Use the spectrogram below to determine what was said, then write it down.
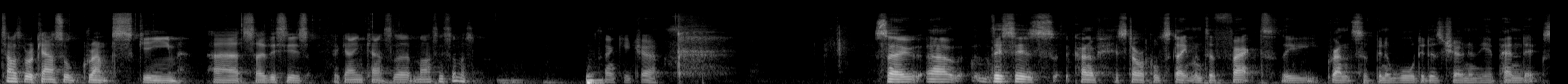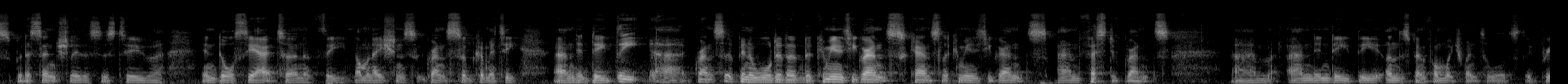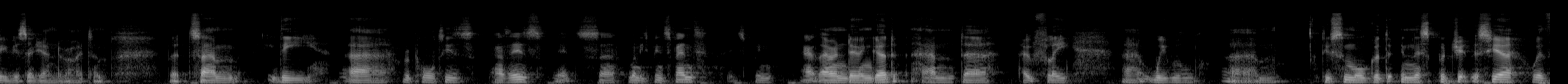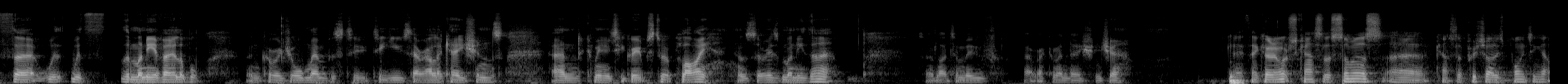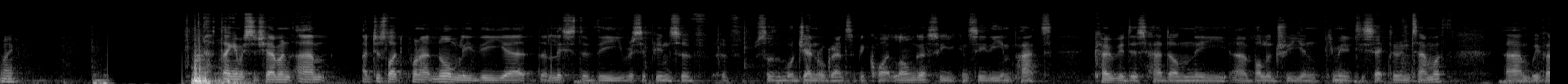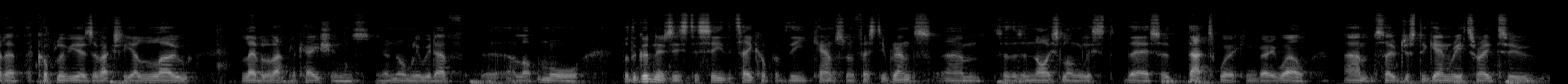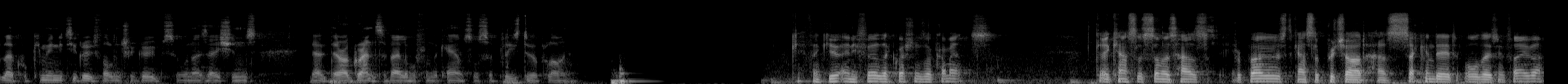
Tamsborough Council grant scheme. Uh, so this is again Councillor Martin Summers. Thank you, Chair. So uh, this is a kind of historical statement of fact. The grants have been awarded as shown in the appendix, but essentially this is to uh, endorse the outturn of the nominations grants subcommittee and indeed the uh, grants have been awarded under community grants, councillor community grants and festive grants. Um, and indeed the underspend fund which went towards the previous agenda item. But um, the uh, report is as is, it's uh, money's been spent it's been out there and doing good, and uh, hopefully uh, we will um, do some more good in this budget this year with uh, with with the money available. I encourage all members to to use their allocations and community groups to apply, as there is money there. So I'd like to move that recommendation, Chair. Okay, thank you very much, Councillor Summers. Uh, Councillor Pritchard is pointing at me. Thank you, Mr. Chairman. Um, I'd just like to point out normally the uh, the list of the recipients of, of sort of the more general grants would be quite longer, so you can see the impact COVID has had on the uh, voluntary and community sector in Tamworth. Um, we've had a, a couple of years of actually a low level of applications. You know, normally we'd have uh, a lot more. But the good news is to see the take up of the council and festive grants. Um, so there's a nice long list there. So that's working very well. Um, so just again reiterate to local community groups, voluntary groups, organisations, you know, there are grants available from the council, so please do apply. Okay, thank you. Any further questions or comments? Okay, Councillor Summers has proposed, Councillor Pritchard has seconded. All those in favour?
